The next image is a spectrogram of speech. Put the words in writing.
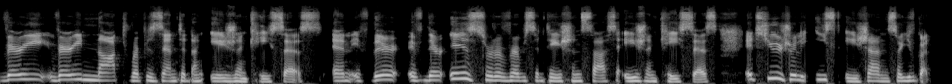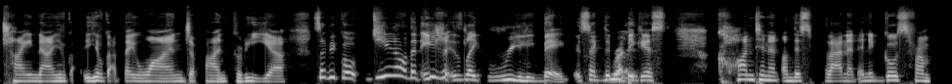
very very not represented on asian cases and if there if there is sort of representation sa asian cases it's usually east asian so you've got china you've got you've got taiwan japan korea so we go do you know that asia is like really big it's like the right. biggest continent on this planet and it goes from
